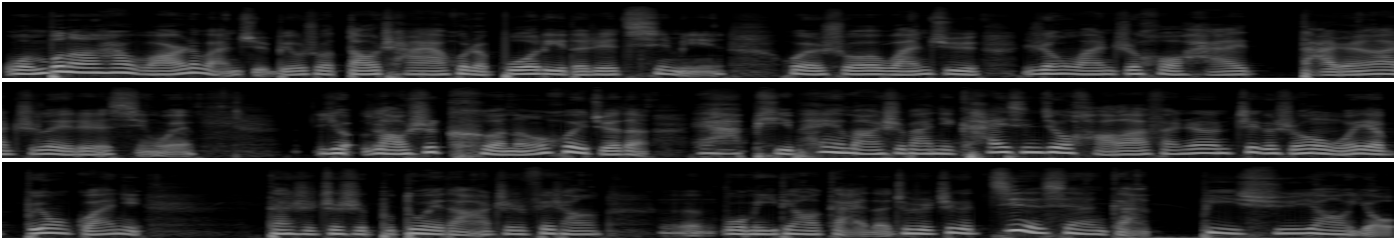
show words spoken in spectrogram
我们不能让他玩的玩具，比如说刀叉呀，或者玻璃的这些器皿，或者说玩具扔完之后还打人啊之类这些行为，有老师可能会觉得，哎呀，匹配嘛，是吧？你开心就好了，反正这个时候我也不用管你，但是这是不对的啊，这是非常，呃，我们一定要改的，就是这个界限感必须要有。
